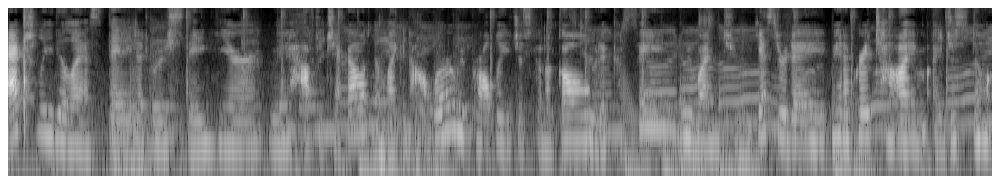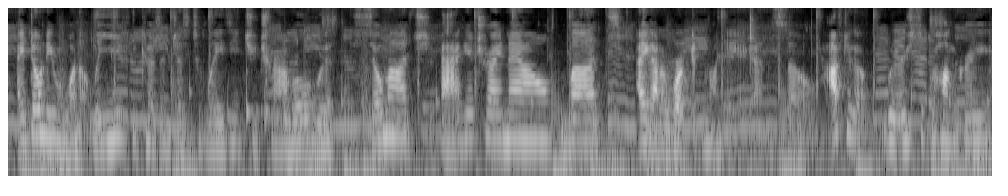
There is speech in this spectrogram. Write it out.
Actually, the last day that we're staying here, we have to check out in like an hour. We're probably just gonna go to the cafe we went to yesterday. We had a great time. I just don't, I don't even want to leave because I'm just too lazy to travel with so much baggage right now. But I gotta work it Monday again, so I have to go. We're super hungry.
